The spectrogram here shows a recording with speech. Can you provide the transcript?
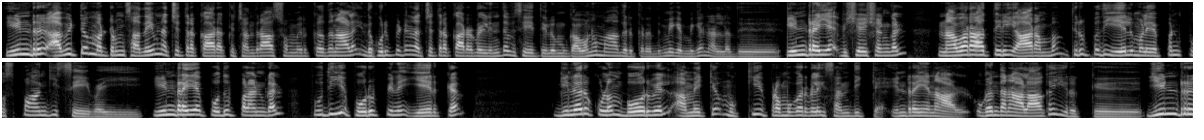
இன்று அவிட்டம் மற்றும் சதயம் நட்சத்திரக்காரருக்கு சந்திராசிரம் இருக்கிறதுனால இந்த குறிப்பிட்ட நட்சத்திரக்காரர்கள் எந்த விஷயத்திலும் கவனமாக இருக்கிறது மிக மிக நல்லது. இன்றைய விசேஷங்கள் நவராத்திரி ஆரம்பம் திருப்பதி ஏழுமலையப்பன் புஷ்பாங்கி சேவை. இன்றைய பொது பலன்கள் புதிய பொறுப்பினை ஏற்க கிணறு குளம் போர்வெல் அமைக்க முக்கிய பிரமுகர்களை சந்திக்க இன்றைய நாள் உகந்த நாளாக இருக்கு. இன்று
